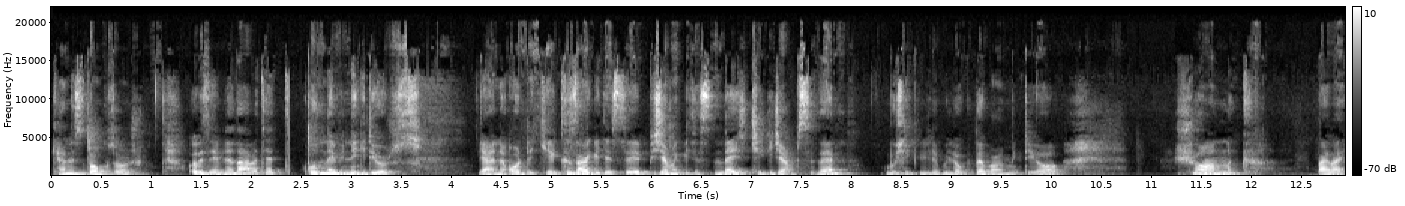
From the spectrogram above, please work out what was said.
Kendisi doktor. O bizi evine davet etti. Onun evine gidiyoruz. Yani oradaki kızlar gecesi, pijama gecesinde çekeceğim size. Bu şekilde vlog devam ediyor. Şu anlık bay bay.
